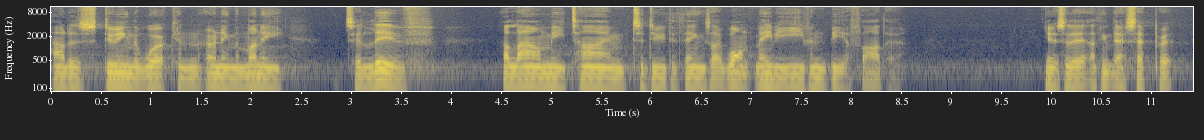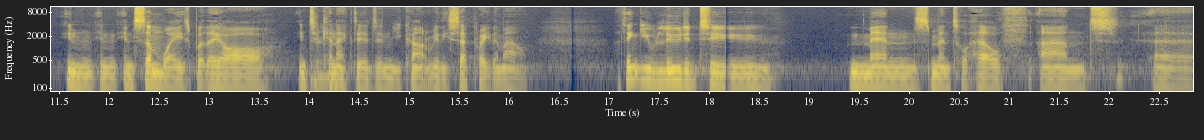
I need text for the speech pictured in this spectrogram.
How does doing the work and earning the money to live allow me time to do the things I want, maybe even be a father? You know, so I think they're separate in, in, in some ways, but they are hmm. interconnected and you can't really separate them out. I think you alluded to men's mental health and uh,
